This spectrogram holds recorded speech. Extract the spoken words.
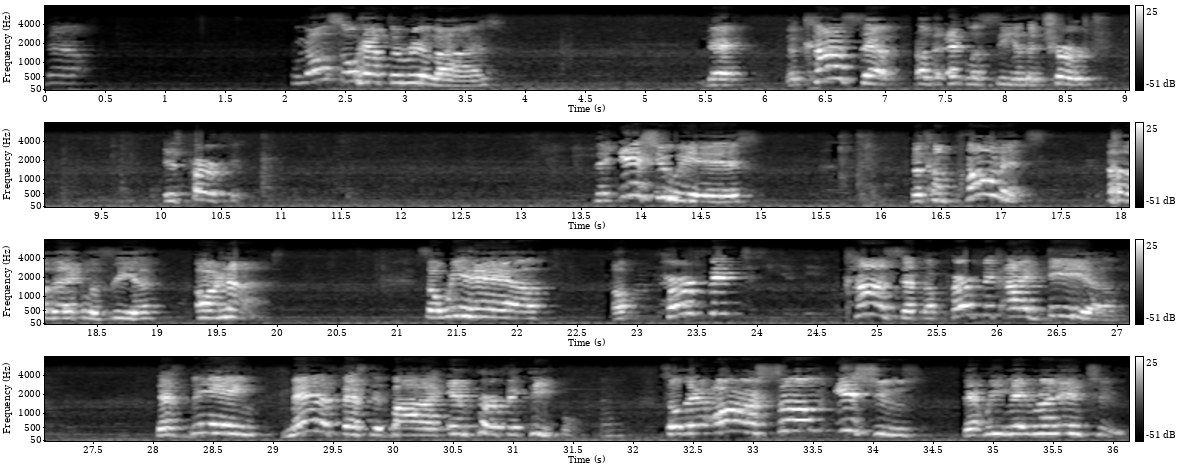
Now, we also have to realize that the concept of the ecclesia, the church, is perfect. The issue is the components of the ecclesia are not. So we have a perfect concept, a perfect idea that's being manifested by imperfect people. So there are some issues that we may run into.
